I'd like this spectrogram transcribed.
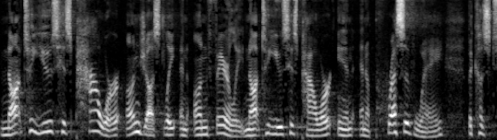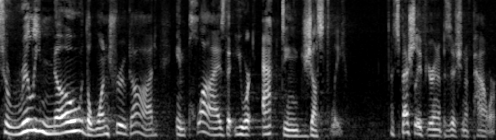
not to use his power unjustly and unfairly, not to use his power in an oppressive way, because to really know the one true God implies that you are acting justly, especially if you're in a position of power.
